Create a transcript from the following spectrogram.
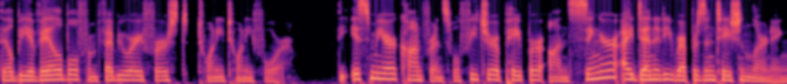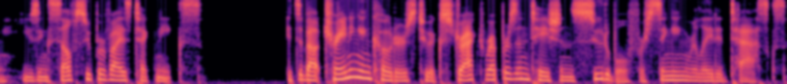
They'll be available from February 1st, 2024 the ISMIR conference will feature a paper on singer identity representation learning using self supervised techniques. It's about training encoders to extract representations suitable for singing related tasks,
